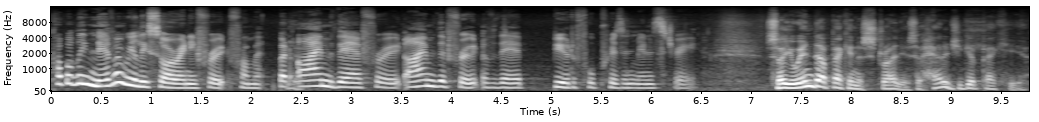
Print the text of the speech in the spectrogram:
probably never really saw any fruit from it. But yeah. I'm their fruit. I'm the fruit of their beautiful prison ministry. So you end up back in Australia. So how did you get back here?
